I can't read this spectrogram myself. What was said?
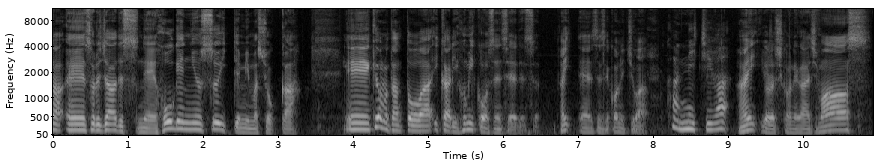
さあ、えー、それじゃあですね方言ニュースいってみましょうか、えー、今日の担当は碇文子先生です。はい、えー、先生こんにちは。こんにちは。はいよろしくお願いします。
